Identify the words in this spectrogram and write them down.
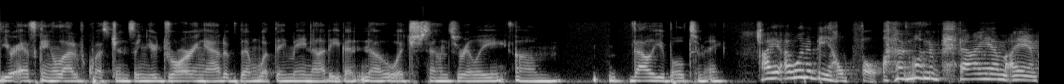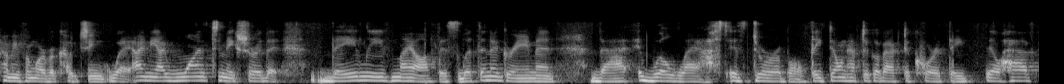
you're asking a lot of questions and you're drawing out of them what they may not even know which sounds really um, valuable to me I, I want to be helpful. I want to. I am. I am coming from more of a coaching way. I mean, I want to make sure that they leave my office with an agreement that will last, is durable. They don't have to go back to court. They they'll have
